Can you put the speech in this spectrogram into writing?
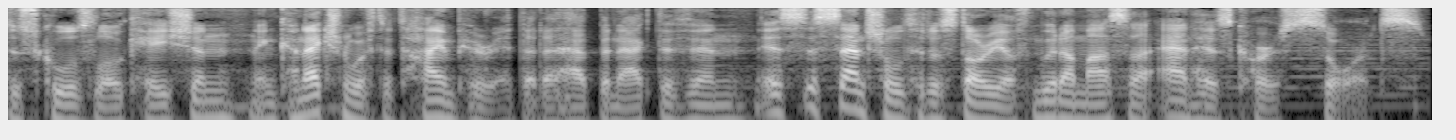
The school's location, in connection with the time period that it had been active in, is essential to the story of Muramasa and his cursed swords.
